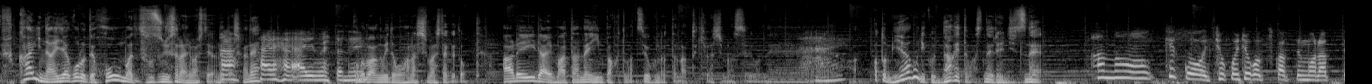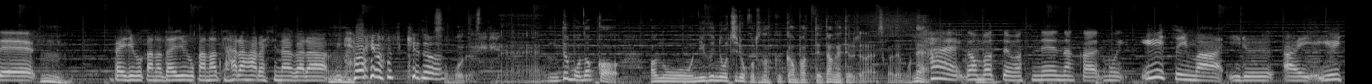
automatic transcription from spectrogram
深い内野ゴロでホームまで突入したのありましたよねあ確かね、はいはいありましたね。この番組でもお話ししましたけどあれ以来またねインパクトが強くなったなって気がしますよね、はい。あと宮國君投げてますね連日ね。あの結構ちょこちょこ使ってもらってうん。大丈夫かな大丈夫かなってハラハラしながら見てはいますけど、そうですね。でもなんかあの二軍に落ちることなく頑張って投げてるじゃないですかでもね。はい頑張ってますね。なんかもう唯一今いるあ唯一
